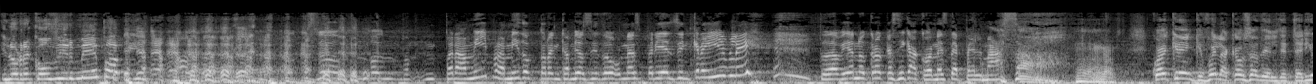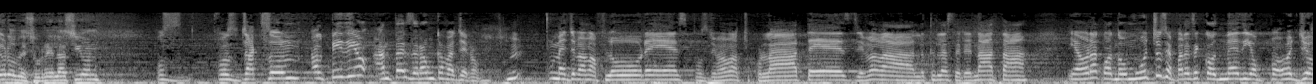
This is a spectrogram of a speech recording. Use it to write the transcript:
y lo reconfirmé, papi. Eso, pues, para mí, para mí, doctor, en cambio ha sido una experiencia increíble. Todavía no creo que siga con este pelmazo. ¿Cuál creen que fue la causa del deterioro de su relación? Pues, pues Jackson Alpidio antes era un caballero. Me llevaba flores, pues llevaba chocolates, llevaba lo que es la serenata. Y ahora cuando mucho se aparece con medio pollo.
